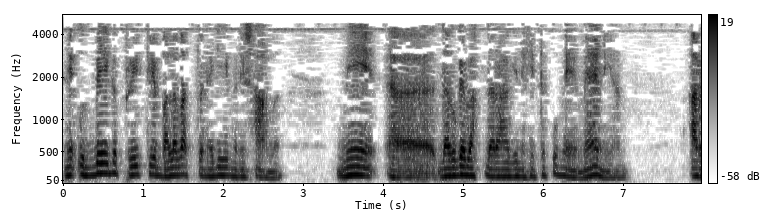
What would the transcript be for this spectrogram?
මේ උද්වේග ප්‍රීතිය බලවත්ව නැගීම නිසාම මේ දරුගැබක් දරාගෙන හිටපු මේ මෑණියන් අර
